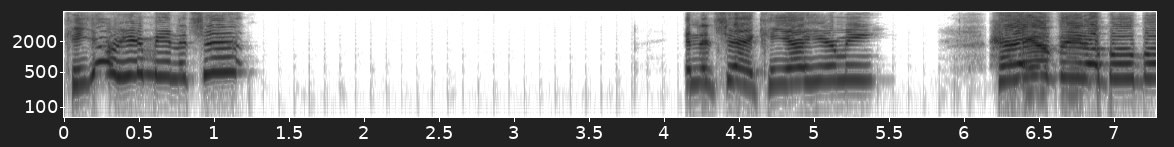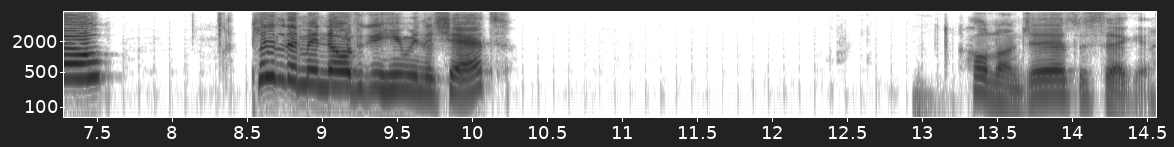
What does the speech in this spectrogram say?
Can y'all hear me in the chat? In the chat, can y'all hear me? Hey, Avita Boo Boo. Please let me know if you can hear me in the chat. Hold on just a second.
